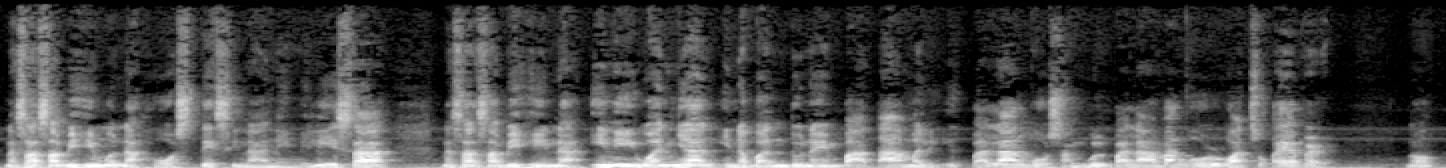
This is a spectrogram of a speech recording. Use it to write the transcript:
Nasasabihin mo na hostess si Nanay Melissa, nasasabihin na iniwan yan, inabando na yung bata, maliit pa lang, o sanggol pa lamang, or whatsoever. No?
